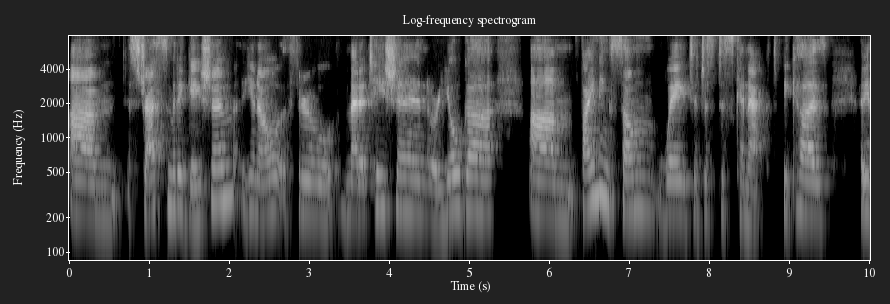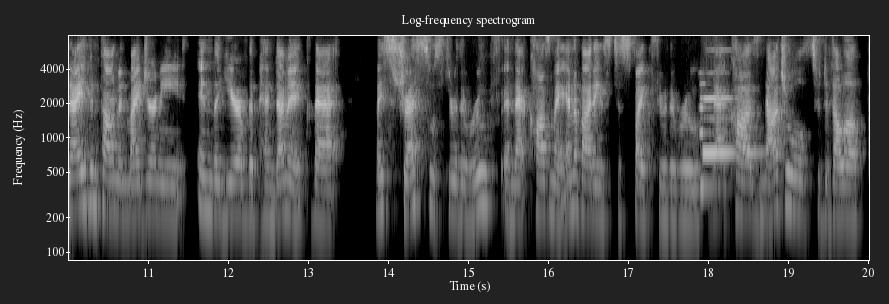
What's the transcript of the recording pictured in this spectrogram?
Um, stress mitigation, you know, through meditation or yoga, um, finding some way to just disconnect because I mean, I even found in my journey in the year of the pandemic that my stress was through the roof and that caused my antibodies to spike through the roof. That caused nodules to develop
